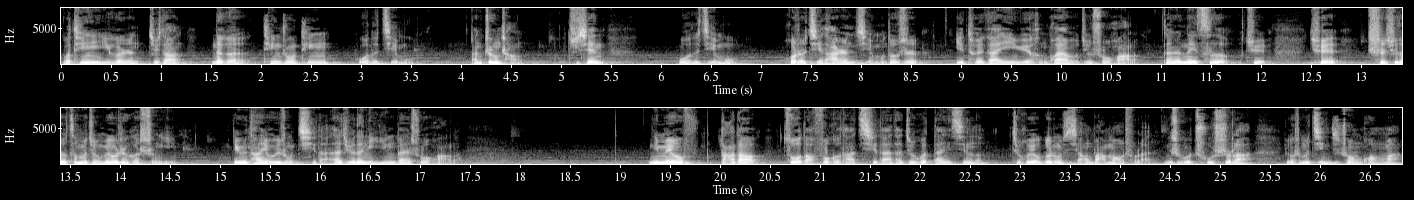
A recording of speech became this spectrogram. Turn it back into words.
我听一个人，就像那个听众听我的节目，按正常，之前我的节目或者其他人节目都是一推开音乐，很快我就说话了，但是那次却却持续了这么久，没有任何声音。因为他有一种期待，他觉得你应该说话了。你没有达到做到符合他期待，他就会担心了，就会有各种想法冒出来。你是不是出事了？有什么紧急状况吗？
